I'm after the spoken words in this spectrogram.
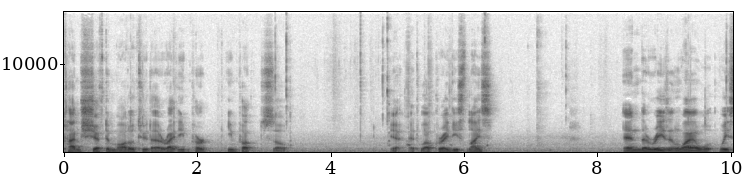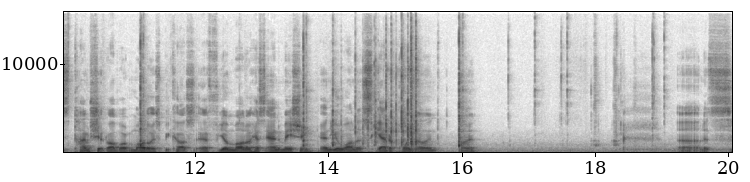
time shift model to the right input input. So yeah it will create these lines. And the reason why we time shift our model is because if your model has animation and you want to scatter point on it, on it uh, let's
